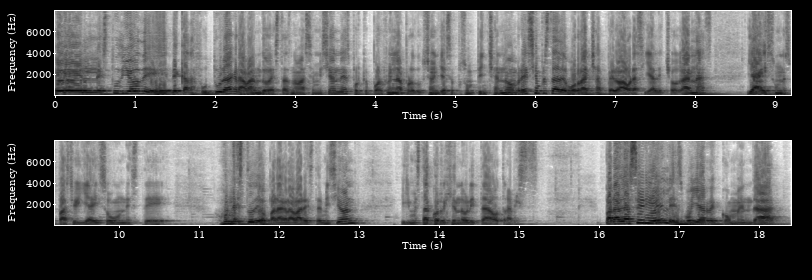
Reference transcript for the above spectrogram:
el estudio de Década Futura grabando estas nuevas emisiones porque por fin la producción ya se puso un pinche nombre. Siempre está de borracha, pero ahora sí ya le echó ganas. Ya hizo un espacio y ya hizo un, este, un estudio para grabar esta emisión y me está corrigiendo ahorita otra vez. Para la serie les voy a recomendar...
